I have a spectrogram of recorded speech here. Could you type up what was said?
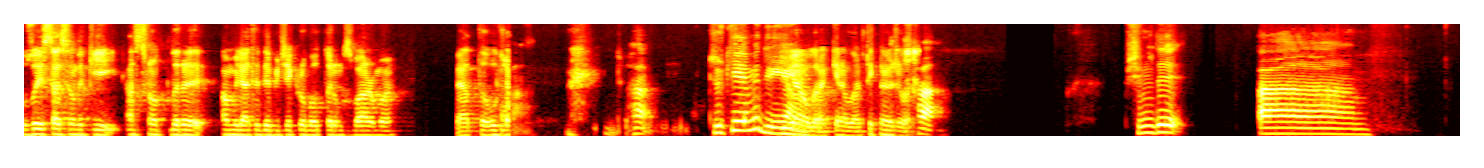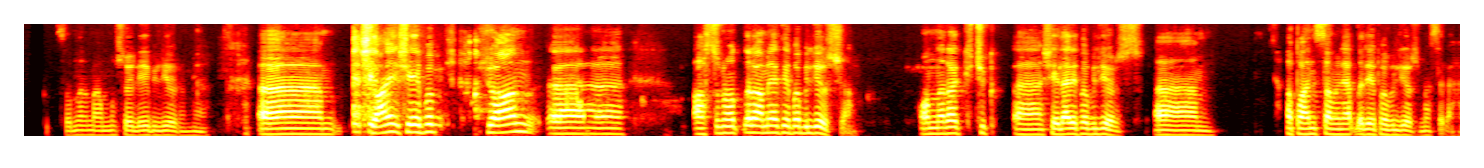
uzay istasyonundaki astronotları ameliyat edebilecek robotlarımız var mı? Veyahut da olacak ha. ha. Türkiye mi dünya, dünya mı? olarak genel olarak teknoloji olarak. Ha. Şimdi um, sanırım ben bunu söyleyebiliyorum ya. Um, şu an şey yapab şu an uh, astronotlara ameliyat yapabiliyoruz şu an. Onlara küçük uh, şeyler yapabiliyoruz. Um, apandis ameliyatları yapabiliyoruz mesela.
